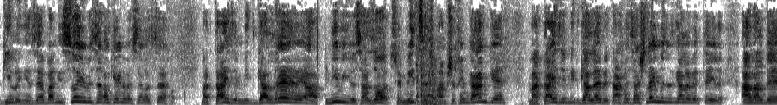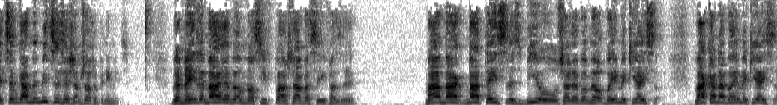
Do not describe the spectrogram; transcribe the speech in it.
גילו נזר בניסויים וסך אלוקינו וסר הסכו. מתי זה מתגלה הפנימיוס הזאת, שמיצס ממשיכים גם כן, מתי זה מתגלה בתכלס השלימוס מתגלה בתרא. אבל בעצם גם במיצס יש שם שוכר פנימיוס. במילא מה הרב מוסיף פה עכשיו בסעיף הזה? מה, מה, מה טייסרס ביור שהרב אומר, באים מקייסו? מה כאן הבאים מקייסו?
